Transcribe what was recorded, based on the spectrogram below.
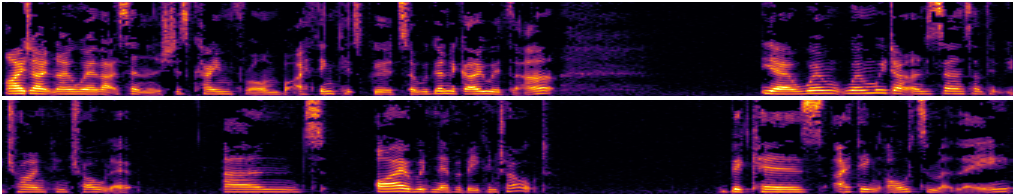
I don't know where that sentence just came from, but I think it's good. So we're going to go with that yeah, when when we don't understand something, we try and control it, and I would never be controlled because I think ultimately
